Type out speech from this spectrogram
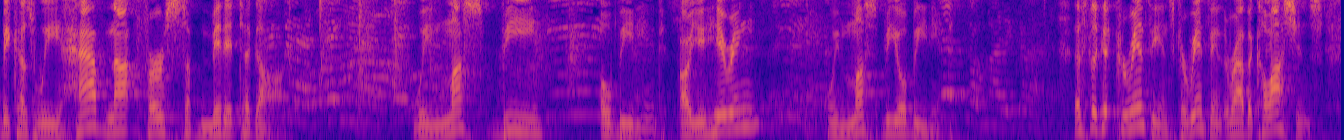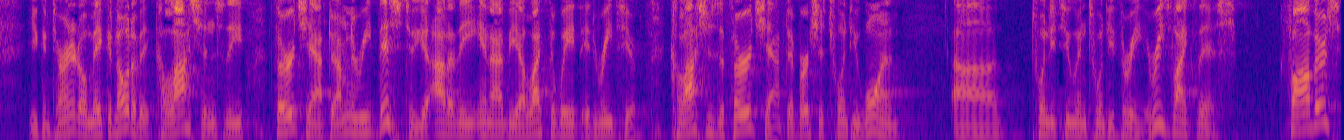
because we have not first submitted to God. We must be obedient. Are you hearing? We must be obedient. Let's look at Corinthians, Corinthians, or rather Colossians. You can turn it or make a note of it. Colossians, the third chapter. I'm going to read this to you out of the NIV. I like the way it reads here. Colossians, the third chapter, verses 21 uh, 22 and 23. It reads like this Fathers,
